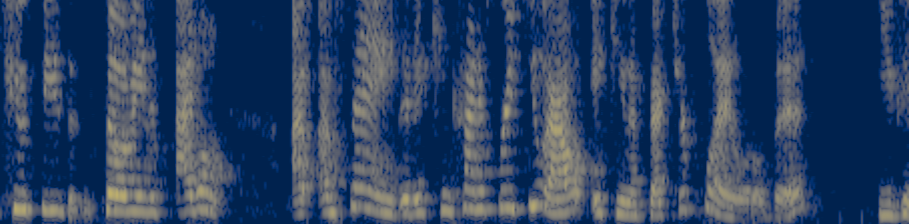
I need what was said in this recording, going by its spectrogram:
two seasons. So I mean, it's, I don't. I, I'm saying that it can kind of freak you out. It can affect your play a little bit. You can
